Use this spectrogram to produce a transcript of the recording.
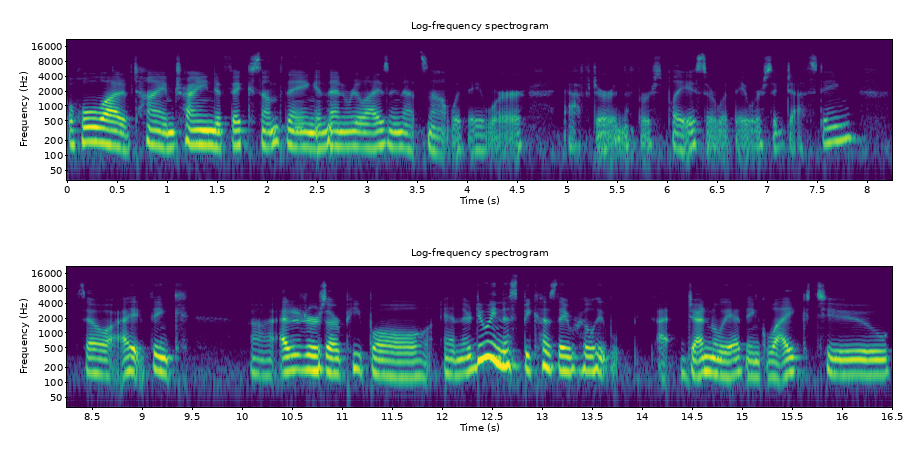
a whole lot of time trying to fix something and then realizing that's not what they were after in the first place or what they were suggesting. So I think uh, editors are people, and they're doing this because they really, generally, I think, like to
